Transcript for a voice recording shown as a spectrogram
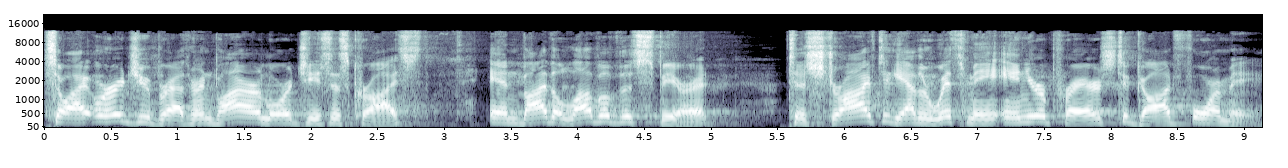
So I urge you, brethren, by our Lord Jesus Christ, and by the love of the Spirit, to strive together with me in your prayers to God for me.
